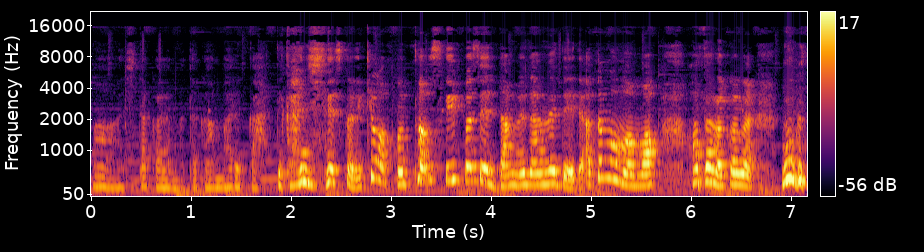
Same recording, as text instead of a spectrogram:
まあ明日からまた頑張るかって感じですかね。今日は本当すいません。ダメダメで。で、頭もあんま働かない。なんか疲れ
